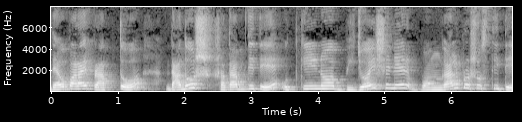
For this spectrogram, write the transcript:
দেওপাড়ায় প্রাপ্ত দ্বাদশ শতাব্দীতে উৎকীর্ণ বিজয় সেনের বঙ্গাল প্রশস্তিতে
